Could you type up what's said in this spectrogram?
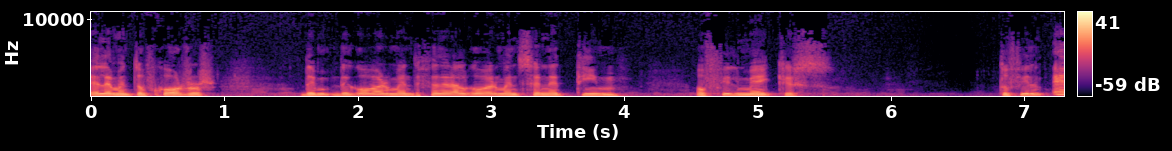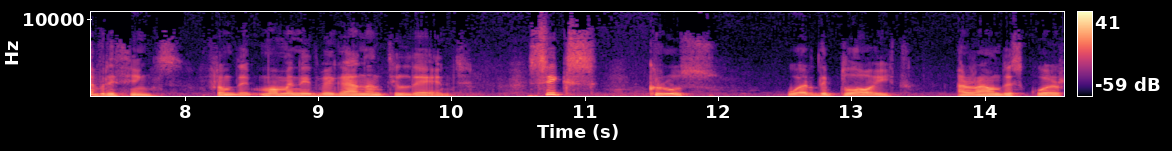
element of horror, the, the government, the federal government sent a team of filmmakers to film everything from the moment it began until the end. Six crews were deployed around the square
